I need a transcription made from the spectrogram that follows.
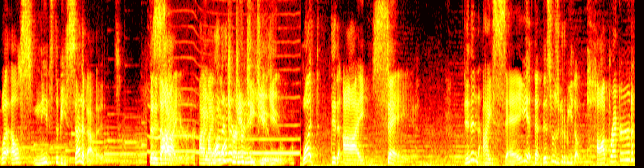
What else needs to be said about it? Desire. I, I want to turn, turn into, into you. you. What did I say? Didn't I say that this was going to be the pop record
